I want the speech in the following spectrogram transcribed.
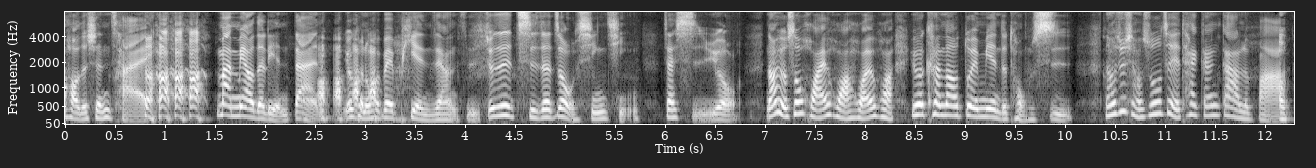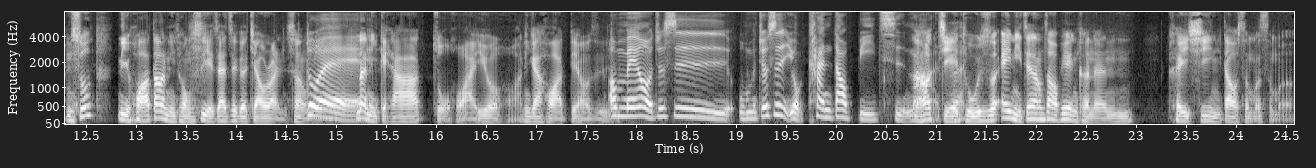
好的身材、曼妙的脸蛋，有可能会被骗这样子，就是持着这种心情在使用。然后有时候滑一滑，滑一滑，又会看到对面的同事，然后就想说这也太尴尬了吧？哦，你说你滑到你同事也在这个胶软上面，对，那你给他左滑右滑，你给他滑掉是是？哦，没有，就是我们就是有看到彼此嘛，然后截图就说，哎对，你这张照片可能。可以吸引到什么什么，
